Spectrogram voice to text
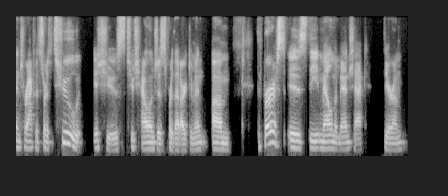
interact with sort of two issues, two challenges for that argument. Um, the first is the Malament-Manchak theorem.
